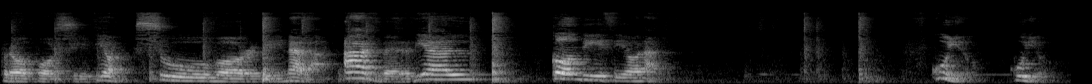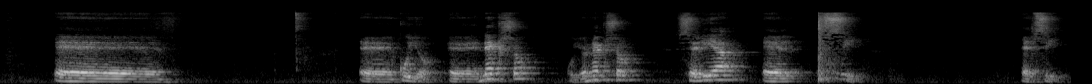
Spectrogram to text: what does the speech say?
proposición subordinada adverbial condicional, cuyo, cuyo, eh, eh, cuyo eh, nexo, cuyo nexo sería el sí el sí.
